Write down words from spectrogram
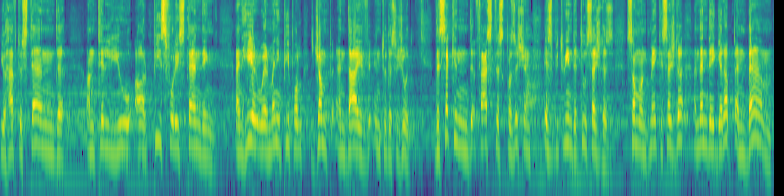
You have to stand until you are peacefully standing. And here, where many people jump and dive into the sujood. The second fastest position is between the two sajdas. Someone make a sajda and then they get up and bam,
